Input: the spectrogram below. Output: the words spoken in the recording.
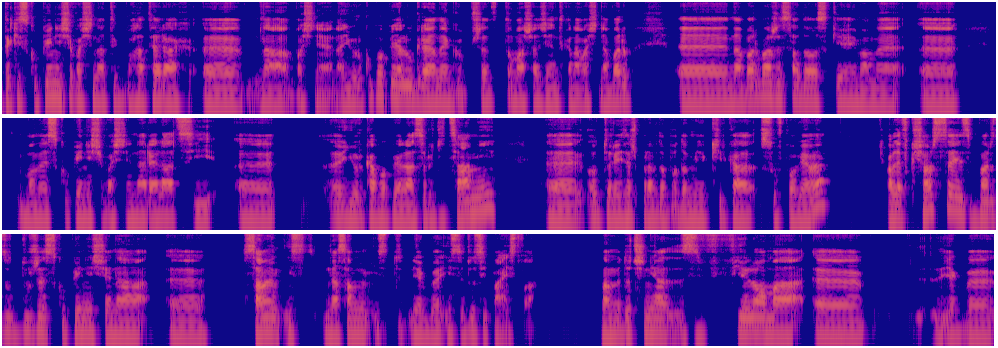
takie skupienie się właśnie na tych bohaterach, e, na właśnie na Jurku Popielu granego przez Tomasza Ziętka, na właśnie na, Bar, e, na Barbarze Sadowskiej, mamy, e, mamy skupienie się właśnie na relacji Jurka Popiela z rodzicami, o której też prawdopodobnie kilka słów powiemy, ale w książce jest bardzo duże skupienie się na samym, na samym jakby instytucji państwa. Mamy do czynienia z wieloma jakby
